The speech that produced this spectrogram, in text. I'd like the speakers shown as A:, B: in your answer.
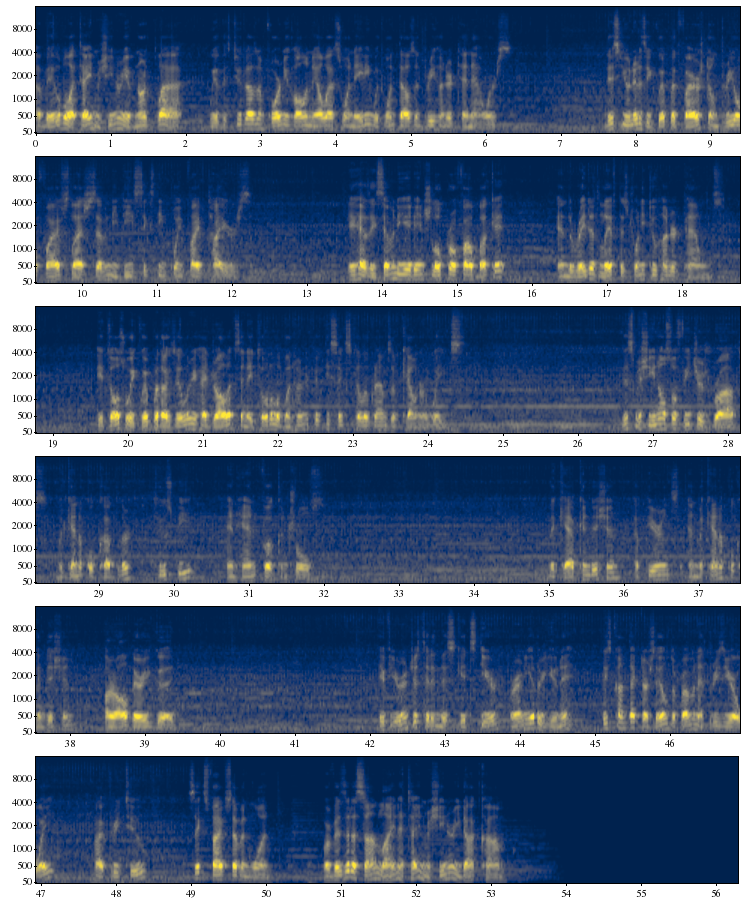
A: Available at Titan Machinery of North Platte, we have this 2004 New Holland LS 180 with 1,310 hours. This unit is equipped with Firestone 305/70D 16.5 tires. It has a 78 inch low profile bucket and the rated lift is 2200 pounds. It's also equipped with auxiliary hydraulics and a total of 156 kilograms of counterweights. This machine also features ROPS, mechanical coupler, 2-speed, and hand-foot controls. The cab condition, appearance, and mechanical condition are all very good. If you're interested in this skid steer or any other unit, please contact our sales department at 308-532-6571 or visit us online at titanmachinery.com.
